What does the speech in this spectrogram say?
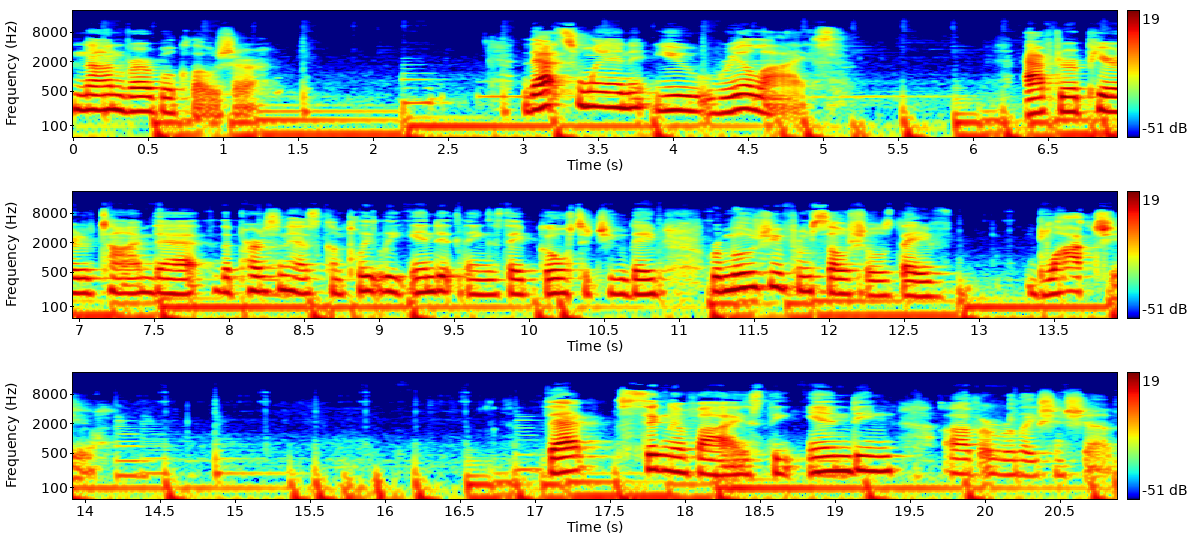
nonverbal closure. That's when you realize after a period of time that the person has completely ended things. They've ghosted you, they've removed you from socials, they've blocked you. That signifies the ending of a relationship.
